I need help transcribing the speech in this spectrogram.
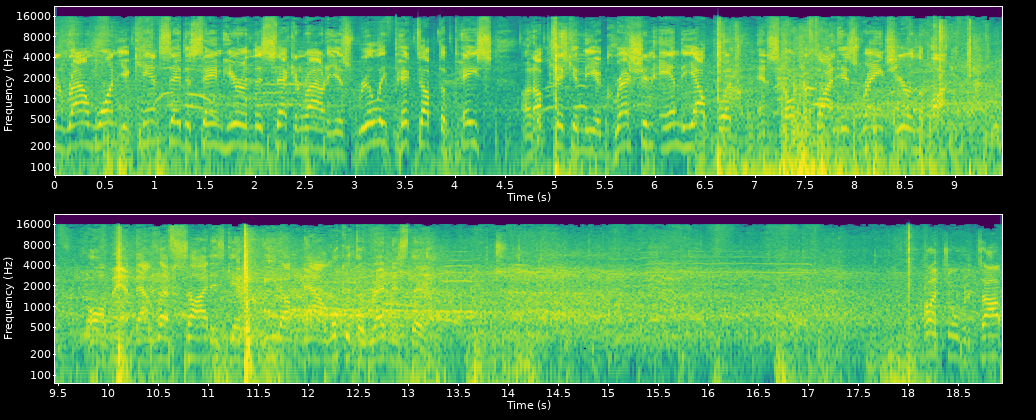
In round one, you can't say the same here in this second round. He has really picked up the pace, an uptick in the aggression and the output, and starting to find his range here in the pocket. Oh man, that left side is getting beat up now. Look at the redness there. Punch over the top.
